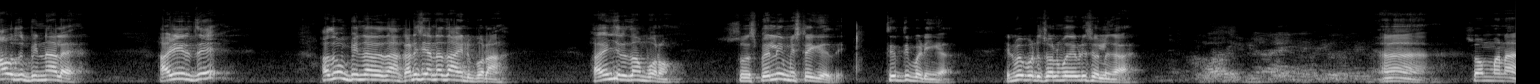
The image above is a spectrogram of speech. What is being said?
ஆவது பின்னால். அழியிறது அதுவும் பின்னால் தான். கடைசி என்ன தான் ஆகிட்டு போகிறான் அழிஞ்சிட்டு தான் போகிறோம் ஸோ ஸ்பெல்லிங் மிஸ்டேக் அது திருத்தி படிங்க. இனிமேப்பட்டு சொல்லும்போது எப்படி சொல்லுங்க? ஆ சொம்மண்ணா.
